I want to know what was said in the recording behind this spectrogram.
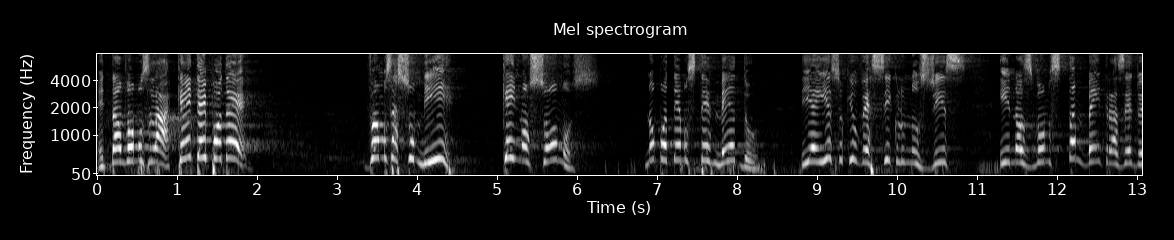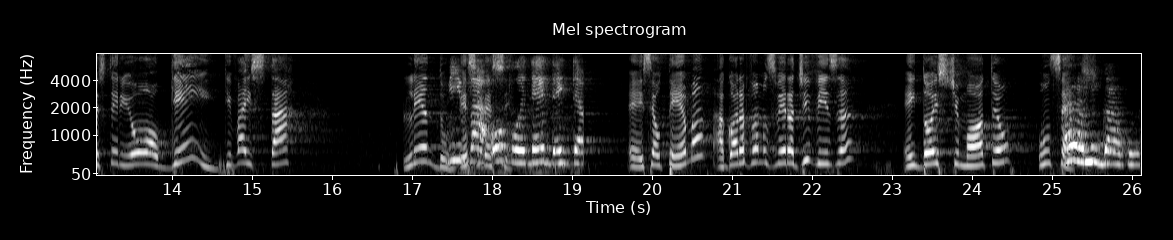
Então vamos lá. Quem tem poder? Vamos assumir. quem nós somos. Não podemos ter medo. E é isso que o versículo nos diz. E nós vamos também trazer do exterior alguém que vai estar lendo Viva esse versículo. o poder de esse é o tema. Agora vamos ver a divisa em 2 Timóteo 1,7.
